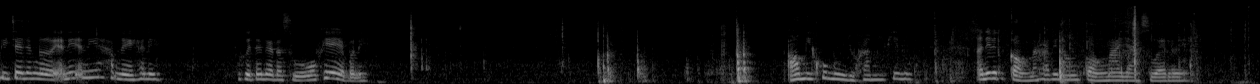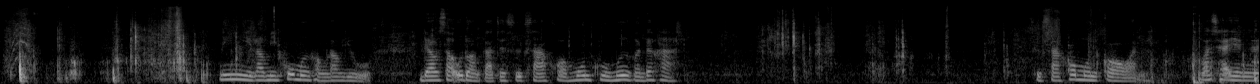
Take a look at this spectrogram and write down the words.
ดีใจจังเลย อันนี้อันนี้ทำยังไงคะนี่คือตั้งแต่ละสูว่าเพ่บ่นี่ อ๋อมีคู่มืออยู่ค่ะมีพี่ลูก อันนี้เป็นกล่องนะคะพี่น้องกล่องมาอย่างสวยเลย นี่เรามีคู่มือของเราอยู่ เดี๋ยวซาอุดรกะจะศึกษาข้อมูลคู่มือกันเด้วยค่ะ ศึกษาข้อมูลก่อน ว่าใช้ยังไง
